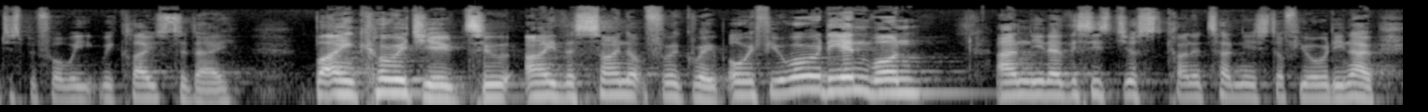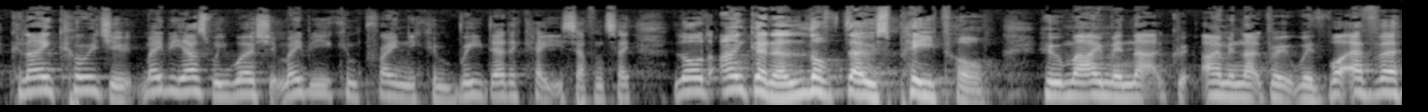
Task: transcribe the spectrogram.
just before we, we close today. But I encourage you to either sign up for a group, or if you're already in one, and you know this is just kind of telling you stuff you already know can i encourage you maybe as we worship maybe you can pray and you can rededicate yourself and say lord i'm going to love those people whom i'm in that i'm in that group with whatever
